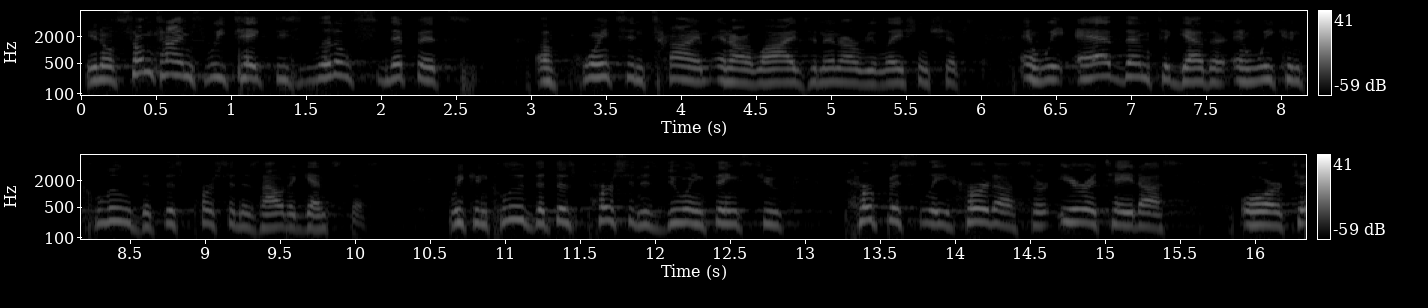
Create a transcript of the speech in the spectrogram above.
You know, sometimes we take these little snippets of points in time in our lives and in our relationships, and we add them together and we conclude that this person is out against us. We conclude that this person is doing things to purposely hurt us or irritate us or to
